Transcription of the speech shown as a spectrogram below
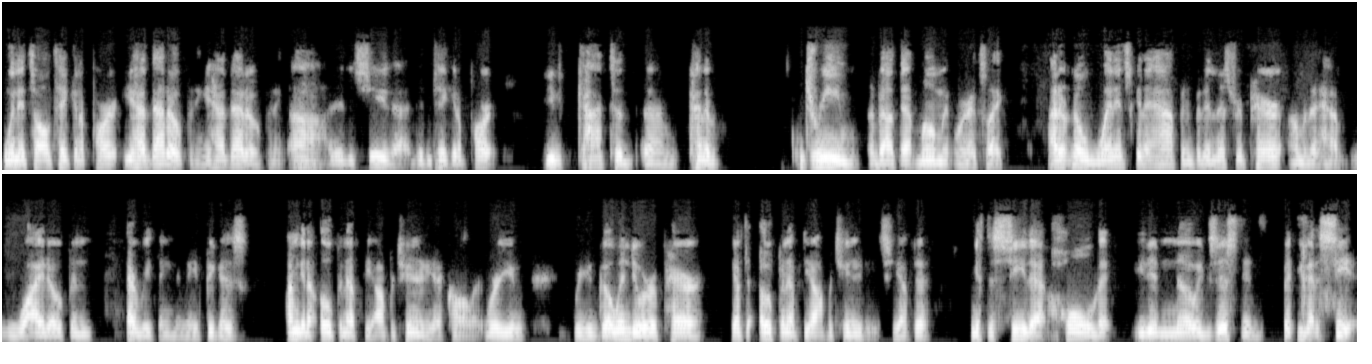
When it's all taken apart, you had that opening. You had that opening. Ah, I didn't see that. Didn't take it apart. You've got to um, kind of dream about that moment where it's like, I don't know when it's going to happen, but in this repair, I'm going to have wide open everything to me because I'm going to open up the opportunity. I call it where you where you go into a repair, you have to open up the opportunities. You have to you have to see that hole that you didn't know existed, but you got to see it.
